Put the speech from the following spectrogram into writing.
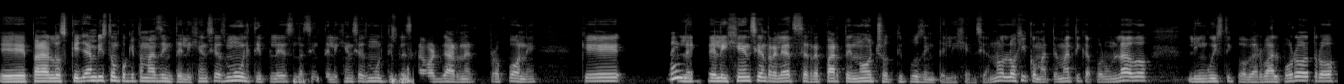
Eh, para los que ya han visto un poquito más de inteligencias múltiples, las inteligencias múltiples, Howard Gardner propone que la inteligencia en realidad se reparte en ocho tipos de inteligencia, ¿no? Lógico-matemática por un lado, lingüístico-verbal por otro,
